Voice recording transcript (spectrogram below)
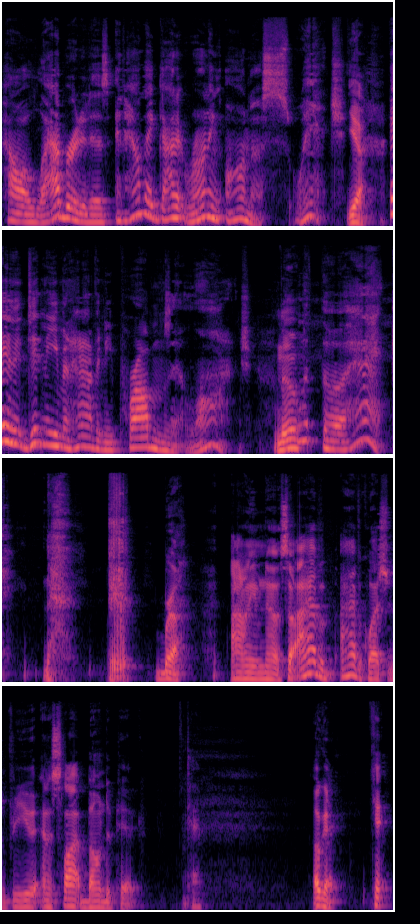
how elaborate it is, and how they got it running on a Switch. Yeah. And it didn't even have any problems at launch. No. What the heck? Bruh, I don't even know. So I have a I have a question for you and a slight bone to pick. Okay. Okay, can,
